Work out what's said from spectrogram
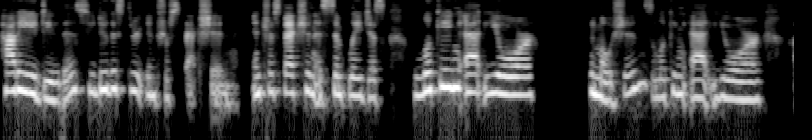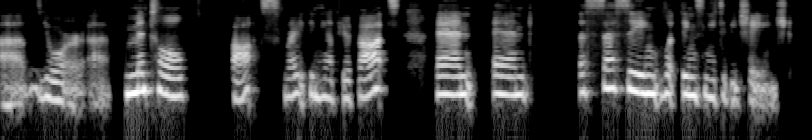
How do you do this? You do this through introspection. Introspection is simply just looking at your emotions, looking at your uh, your uh, mental thoughts, right? Thinking of your thoughts and and assessing what things need to be changed.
